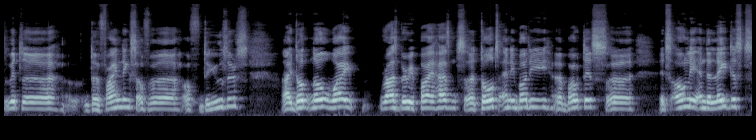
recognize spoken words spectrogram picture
with the findings of, of the users. I don't know why Raspberry Pi hasn't uh, told anybody about this. Uh, it's only in the latest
